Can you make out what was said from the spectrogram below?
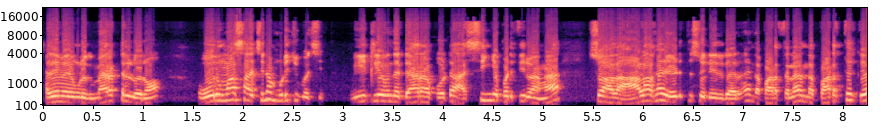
அதே மாதிரி உங்களுக்கு மிரட்டல் வரும். ஒரு மாசம் ஆச்சுன்னா முடிஞ்சு போச்சு. வீட்லயே வந்து டேரா போட்டு அசிங்கப்படுத்திடுவாங்க. ஸோ அதை அழகா எடுத்து சொல்லியிருக்காருங்க. இந்த படத்துல இந்த படத்துக்கு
